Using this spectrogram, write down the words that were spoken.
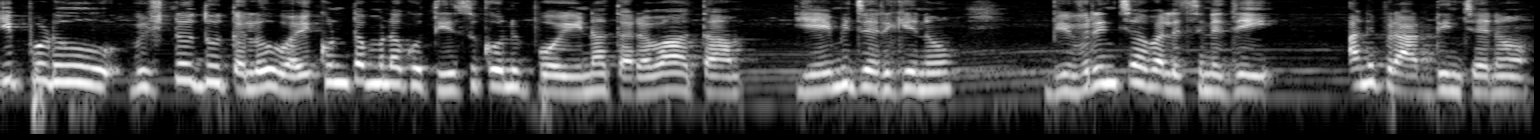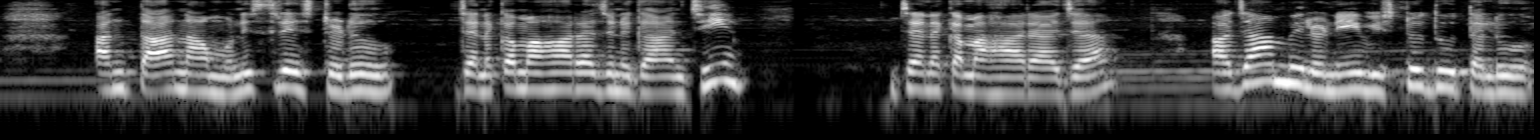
ఇప్పుడు విష్ణుదూతలు వైకుంఠమునకు తీసుకొని పోయిన తర్వాత ఏమి జరిగెను? వివరించవలసినది అని ప్రార్థించెను. అంతా నా మునిశ్రేష్ఠుడు జనక మహారాజును గాంచి జనక మహారాజా అజామిలుని విష్ణుదూతలు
